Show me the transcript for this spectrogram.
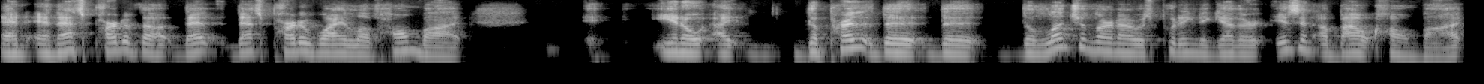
And, and that's part of the, that, that's part of why I love HomeBot. You know, I, the pres the, the, the lunch and learn I was putting together isn't about HomeBot.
